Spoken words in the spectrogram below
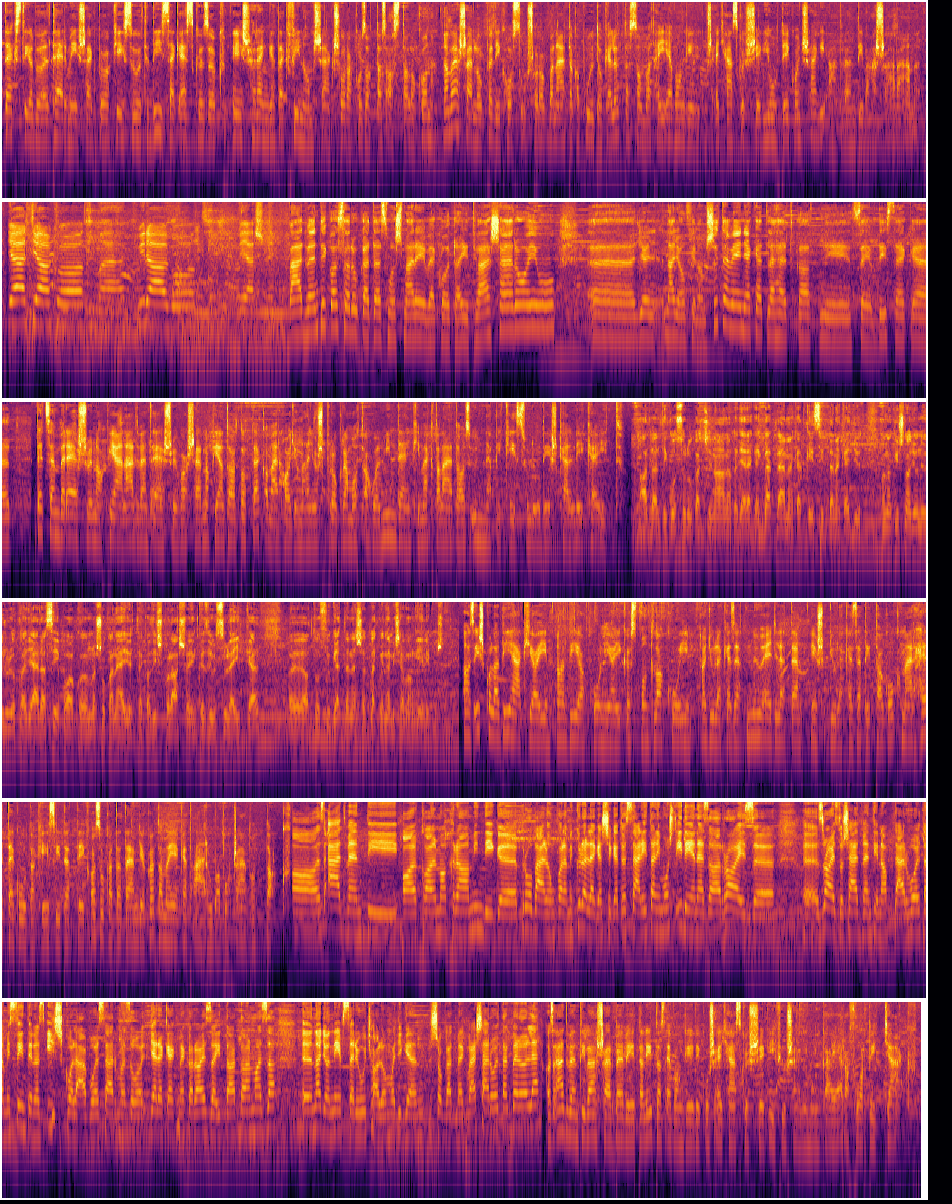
Textilből, termésekből készült díszek, eszközök és rengeteg finomság sorakozott az asztalokon. A vásárlók pedig hosszú sorokban álltak a pultok előtt a Szombathelyi Evangélikus Egyházközség jótékonysági adventi vásárán. Gyertyákat, meg virágot, ilyesmi. Adventi koszorukat, ezt most már évek óta itt vásároljuk. Gyöny- Nagyon finom süteményeket lehet kapni, szép díszeket. December első napján, advent első vasárnapján tartották a már hagyományos programot, ahol mindenki megtalálta az ünnepi készülődés kellékeit. adventi koszorúkat csinálnak a gyerekek, betlemeket készítenek együtt. Annak is nagyon örülök, hogy erre a szép alkalomra sokan eljöttek az iskolásaink közül szüleikkel, attól független esetleg, hogy nem is evangélikusok. Az iskola diákjai, a diakóniai központ lakói, a gyülekezet nőegylete és gyülekezeti tagok már hetek óta készítették azokat a tárgyakat, amelyeket áruba bocsátottak. Az adventi alkalmakra mindig próbálunk valami különlegességet összeállítani. Most idén ez a rajz, ö, rajzos adventi naptár volt, ami szintén az iskolából származó gyerekeknek a rajzait tartalmazza. Nagyon népszerű, úgy hallom, hogy igen, sokat megvásároltak belőle. Az adventi vásár bevételét az evangélikus egyházközség ifjúsági munkájára fordítják.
